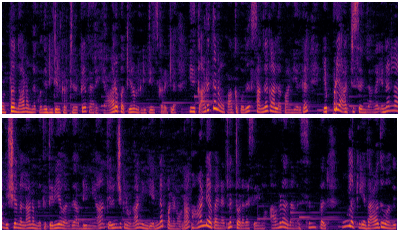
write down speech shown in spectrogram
மட்டும் தான் நம்மளுக்கு வந்து டீட்டெயில் கிடைச்சிருக்கு. வேற யாரை பற்றியும் நம்மளுக்கு டீட்டெயில்ஸ் கிடைக்கல. இதுக்கு அடுத்து நம்ம பார்க்க போது சங்ககால பாண்டியர்கள் எப்படி ஆட்சி செஞ்சாங்க என்னென்ன விஷயங்கள்லாம் நம்மளுக்கு தெரிய வருது அப்படின்னா தெரிஞ்சுக்கணும்னா நீங்கள் என்ன பண்ணணும்னா பாண்டிய பயணத்தில் தொடர செய்யணும். அவ்வளோதாங்க சிம்பிள் உங்களுக்கு ஏதாவது வந்து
